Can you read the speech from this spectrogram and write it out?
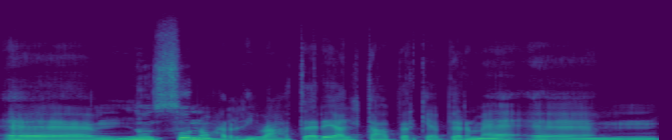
eh, non sono arrivata in realtà perché per me eh,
